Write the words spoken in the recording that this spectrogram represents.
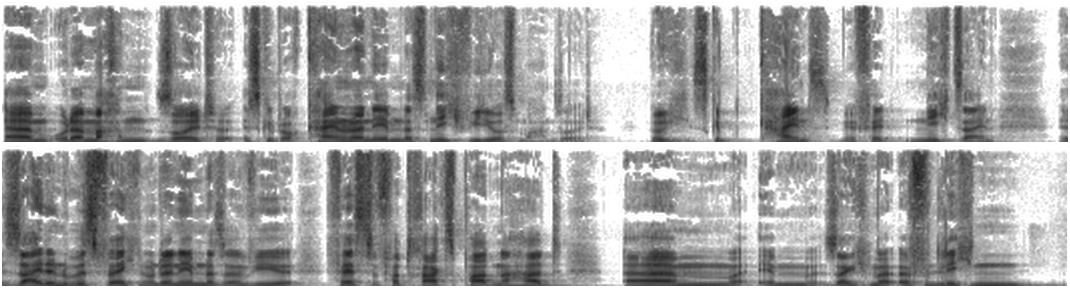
ähm, oder machen sollte. Es gibt auch kein Unternehmen, das nicht Videos machen sollte. Wirklich, es gibt keins. Mir fällt nichts ein. Es sei denn, du bist vielleicht ein Unternehmen, das irgendwie feste Vertragspartner hat, ähm, im, sag ich mal, öffentlichen,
